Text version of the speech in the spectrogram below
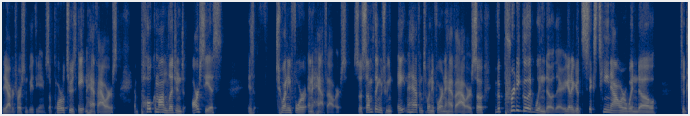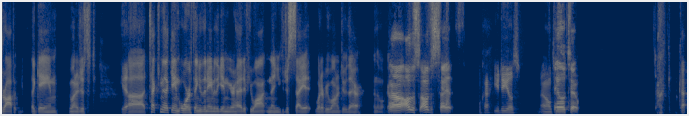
the average person to beat the game. So Portal 2 is eight and a half hours, and Pokemon Legend Arceus is 24 and a half hours. So something between eight and a half and 24 and a half hours. So you have a pretty good window there. You got a good 16 hour window to drop a game. You want to just Yep. uh, text me that game or think of the name of the game in your head if you want, and then you could just say it, whatever you want to do there, and then we'll Uh. I'll just I'll just say it. Okay, you do yours. and I'll do Halo mine. Two. okay.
